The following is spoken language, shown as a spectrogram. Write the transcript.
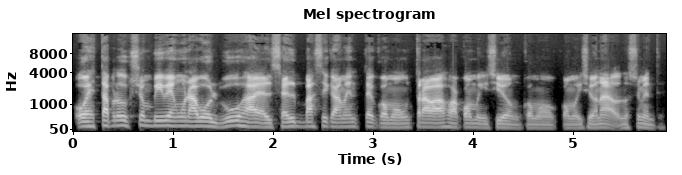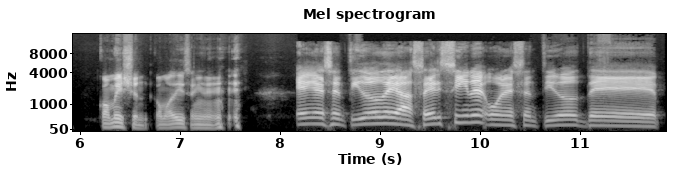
o esta producción vive en una burbuja el ser básicamente como un trabajo a comisión, como comisionado, no sé si me Commission, como dicen. ¿En el sentido de hacer cine o en el sentido de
